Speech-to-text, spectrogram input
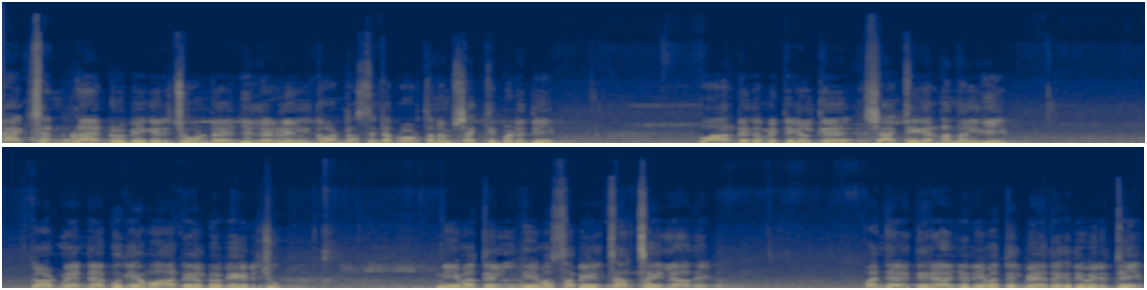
ആക്ഷൻ പ്ലാൻ രൂപീകരിച്ചുകൊണ്ട് ജില്ലകളിൽ കോൺഗ്രസിന്റെ പ്രവർത്തനം ശക്തിപ്പെടുത്തി. വാർഡ് കമ്മിറ്റികൾക്ക് ശാക്തീകരണം നൽകി. ഗവൺമെന്റ് പുതിയ വാർഡുകൾ രൂപീകരിച്ചു. നിയമത്തിൽ നിയമസഭയിൽ ചർച്ചയില്ലാതെ പഞ്ചായത്ത് രാജ് നിയമത്തിൽ ഭേദഗതി വരുത്തി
